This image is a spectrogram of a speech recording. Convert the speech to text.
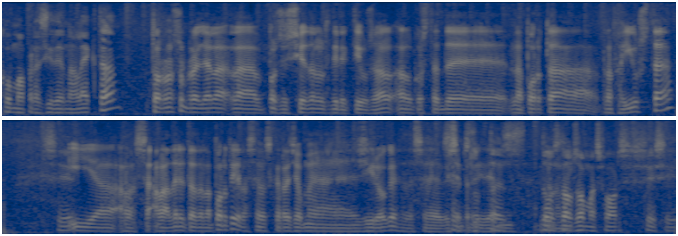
com a president electe. Torno a subratllar la, la posició dels directius, eh? al costat de la porta Rafa Justa, Sí. i a, a, la, a la dreta de la porta i a la seva esquerra Jaume Giró, que ha de ser Sens vicepresident. dos dels homes forts, sí, sí.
